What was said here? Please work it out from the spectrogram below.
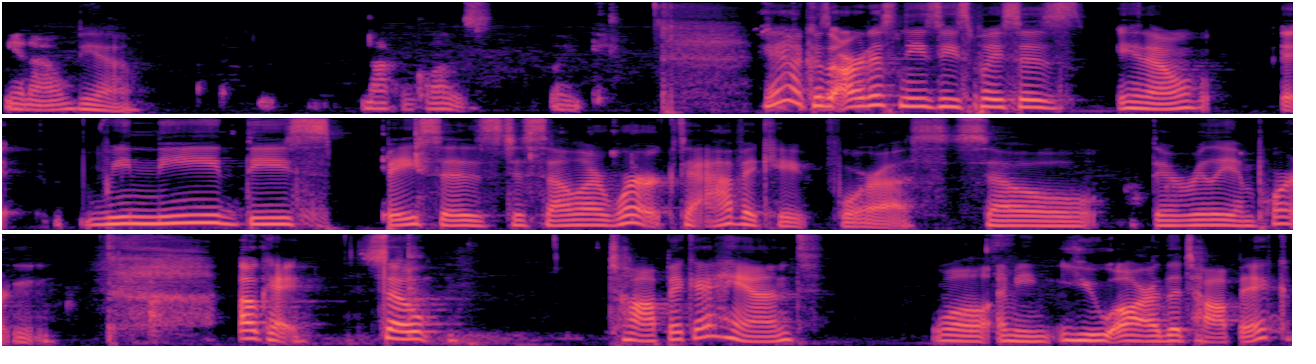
You know, yeah, not gonna close. Like, yeah. Because artists needs these places. You know, it, we need these spaces to sell our work to advocate for us. So they're really important. Okay, so topic at hand. Well, I mean, you are the topic,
